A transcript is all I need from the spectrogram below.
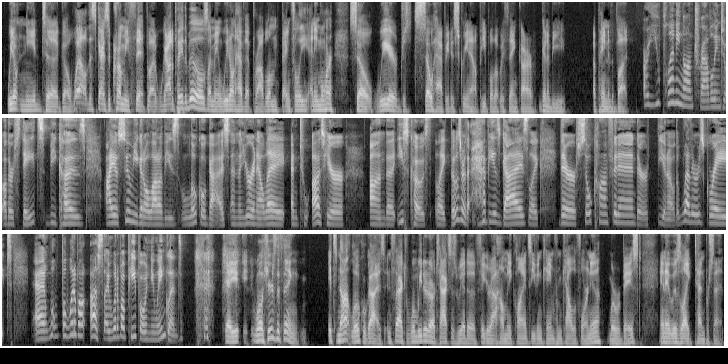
we don't need to go, well, this guy's a crummy fit, but we got to pay the bills. I mean, we don't have that problem, thankfully, anymore. So we are just so happy to screen out people that we think are going to be a pain in the butt. Are you planning on traveling to other states? Because I assume you get a lot of these local guys, and then you're in LA, and to us here, on the East Coast, like those are the happiest guys. Like they're so confident. They're you know the weather is great. And but what about us? Like what about people in New England? yeah. You, well, here's the thing. It's not local guys. In fact, when we did our taxes, we had to figure out how many clients even came from California, where we're based, and it was like ten percent.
